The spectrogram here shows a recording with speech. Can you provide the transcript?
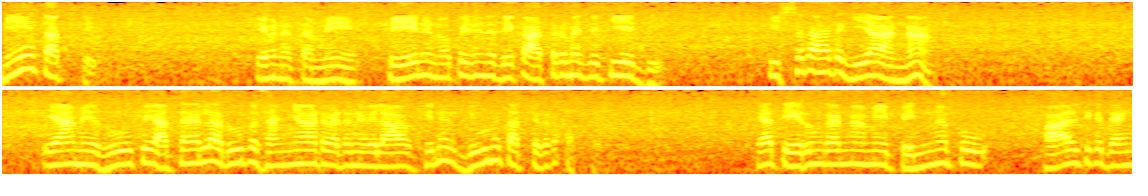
මේ தත්ත්වේ එහෙම නැත්නම් මේ පේන නොපෙනෙන දෙක අතරමැද තියෙද්දි ඉස්සරහට ගියා නම් එයා මේ රූපේ අතහැරලා රූප සංඥාවට වැටෙන වෙලාව කියන දියුණු තත්වයකටපත් වෙනවා. එයා තේරුම් ගන්නවා මේ පෙන්නපු හාල් ටික දැන්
